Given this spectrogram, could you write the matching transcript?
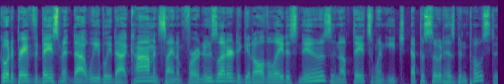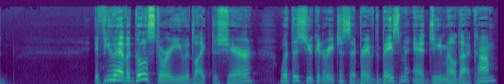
Go to bravethebasement.weebly.com and sign up for our newsletter to get all the latest news and updates when each episode has been posted. If you have a ghost story you would like to share with us, you can reach us at bravethebasement at gmail.com.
